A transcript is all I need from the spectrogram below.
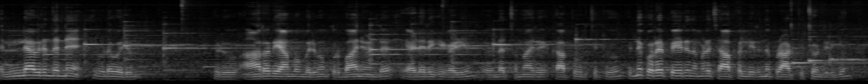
എല്ലാവരും തന്നെ ഇവിടെ വരും. ഒരു ആറരയാകുമ്പം വരുമ്പം കുർബാനയുണ്ട്. ഏഴരയ്ക്ക് കഴിയും. അതുകൊണ്ട് അച്ഛന്മാർ കാപ്പി കുടിച്ചിട്ട് പോകും. പിന്നെ കുറേ പേര് നമ്മുടെ ചാപ്പലിൽ ഇരുന്ന് പ്രാർത്ഥിച്ചുകൊണ്ടിരിക്കും.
